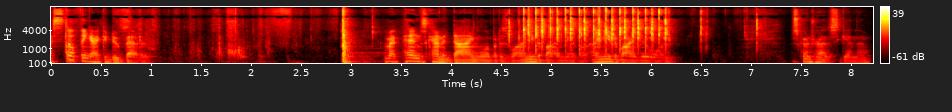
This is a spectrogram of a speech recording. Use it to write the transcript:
I still think I could do better. My pen's kind of dying a little bit as well. I need to buy a new one. I need to buy a new one. Let's go and try this again, though.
